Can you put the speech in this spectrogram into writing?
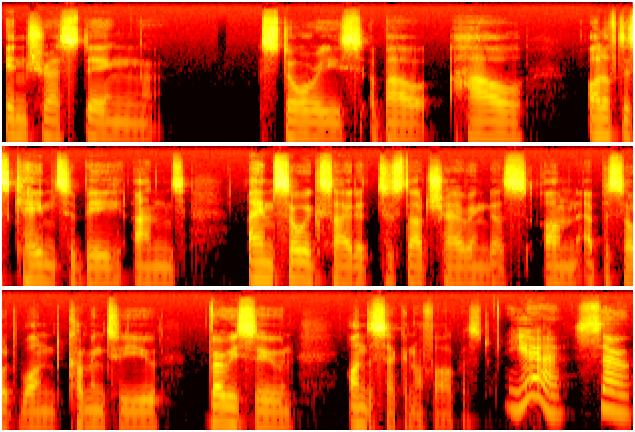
interesting stories about how all of this came to be, and I am so excited to start sharing this on episode one, coming to you very soon on the second of August. Yeah, so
